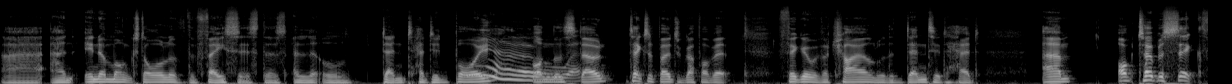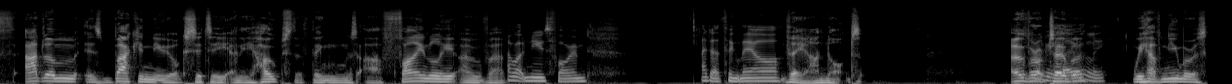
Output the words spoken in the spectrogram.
uh, and in amongst all of the faces, there's a little dent-headed boy on the stone. Takes a photograph of it. Figure with a child with a dented head. Um, October 6th, Adam is back in New York City and he hopes that things are finally over. I got news for him. I don't think they are. They are not. Over October, we have numerous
